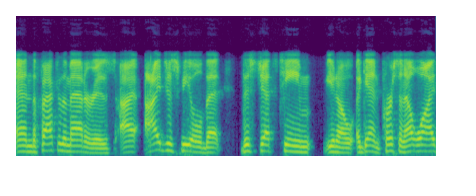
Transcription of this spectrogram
And the fact of the matter is, I I just feel that this Jets team, you know, again, personnel wise,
